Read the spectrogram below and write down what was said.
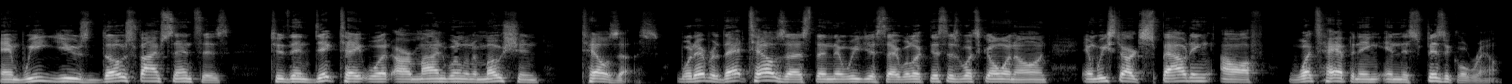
and we use those five senses to then dictate what our mind, will, and emotion tells us whatever that tells us, then then we just say, well, look, this is what's going on. and we start spouting off what's happening in this physical realm.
